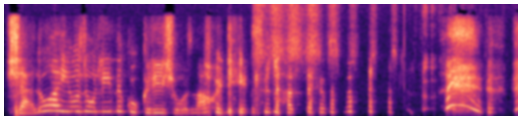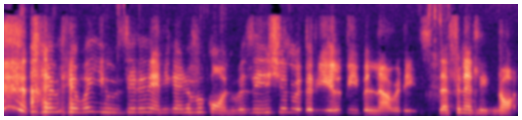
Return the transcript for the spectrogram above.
Shallow I use only in the cookery shows nowadays. Last time. I've never used it in any kind of a conversation with the real people nowadays. Definitely not.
